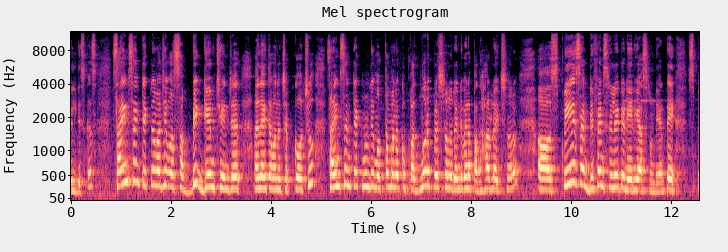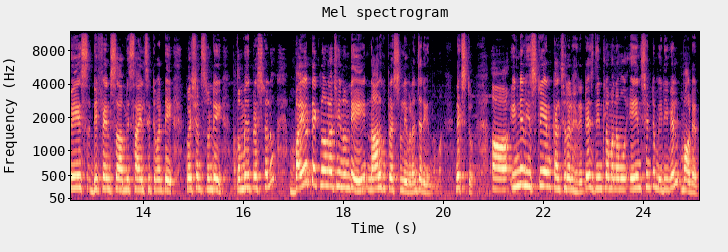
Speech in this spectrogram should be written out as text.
will discuss science and technology was a big game changer అని అయితే మనం చెప్పుకోవచ్చు. సైన్స్ అండ్ టెక్ నుండి మొత్తం మనకు పదమూడు ప్రశ్నలు రెండు వేల పదహారులో ఇచ్చినారు. Space and defence related areas నుండి. అంటే స్పేస్ డిఫెన్స్ మిస్ మిసైల్స్ ఇటువంటి క్వశ్చన్స్ నుండి తొమ్మిది ప్రశ్నలు బయోటెక్నాలజీ నుండి నాలుగు ప్రశ్నలు ఇవ్వడం జరిగిందమ్మా. Next Indian history and cultural heritage దీంట్లో మనము ఏన్షియంట్ మిడివియల్ మోడర్న్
